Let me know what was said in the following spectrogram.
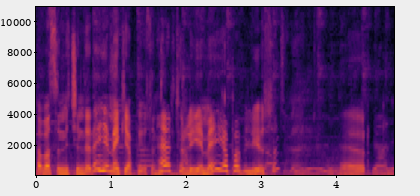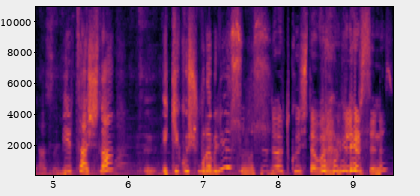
Tavasının içinde de yemek yapıyorsun. Her türlü yemeği yapabiliyorsun. Ee, Yani aslında bir taşla e, iki kuş vurabiliyorsunuz. dört kuş da vurabilirsiniz.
